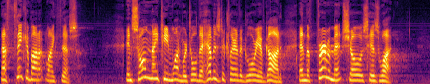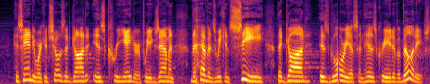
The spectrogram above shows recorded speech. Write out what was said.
Now, think about it like this. In Psalm 19:1, we're told the heavens declare the glory of God, and the firmament shows his what? His handiwork. It shows that God is creator. If we examine the heavens, we can see that God is glorious in his creative abilities.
